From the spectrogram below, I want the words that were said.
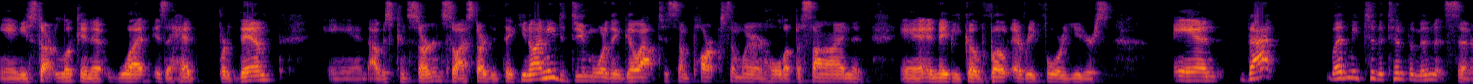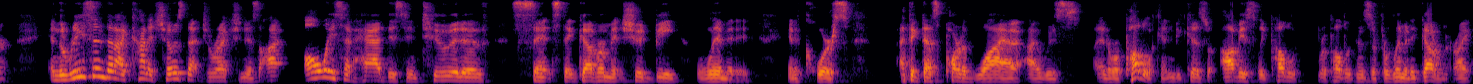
and you start looking at what is ahead for them and I was concerned. So I started to think, you know, I need to do more than go out to some park somewhere and hold up a sign and, and maybe go vote every four years. And that led me to the 10th Amendment Center. And the reason that I kind of chose that direction is I always have had this intuitive sense that government should be limited. And of course, I think that's part of why I, I was a Republican because obviously public Republicans are for limited government, right?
